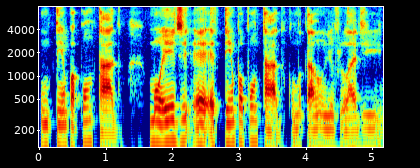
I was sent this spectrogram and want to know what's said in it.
um tempo apontado. Moed é, é tempo apontado, como está no livro lá de,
